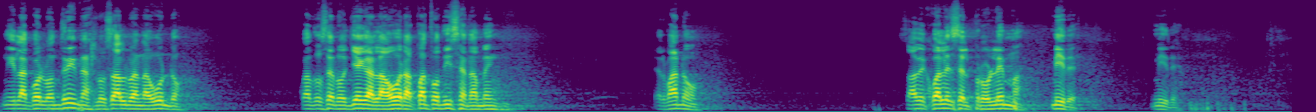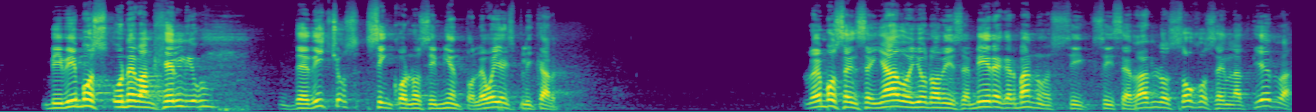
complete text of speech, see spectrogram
Ni las golondrinas lo salvan a uno cuando se nos llega la hora. ¿Cuántos dicen amén? Hermano, ¿sabe cuál es el problema? Mire, mire. Vivimos un evangelio de dichos sin conocimiento. Le voy a explicar. Lo hemos enseñado y uno dice, miren hermanos, si, si cerrar los ojos en la tierra,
